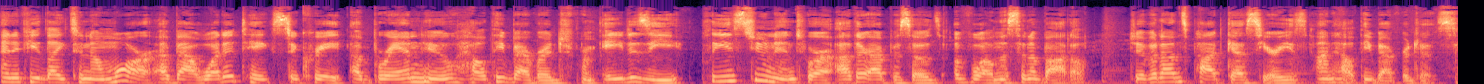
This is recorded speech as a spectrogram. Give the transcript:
And if you'd like to know more about what it takes to create a brand new healthy beverage from A to Z, please tune in to our other episodes of Wellness in a Bottle, Givaudan's podcast series on healthy beverages.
